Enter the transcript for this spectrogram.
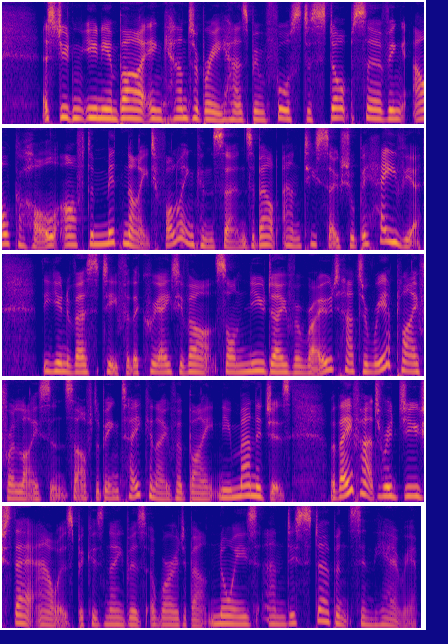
A student union bar in Canterbury has been forced to stop serving alcohol after midnight midnight following concerns about antisocial behaviour. The University for the Creative Arts on New Dover Road had to reapply for a licence after being taken over by new managers. But they've had to reduce their hours because neighbours are worried about noise and disturbance in the area.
